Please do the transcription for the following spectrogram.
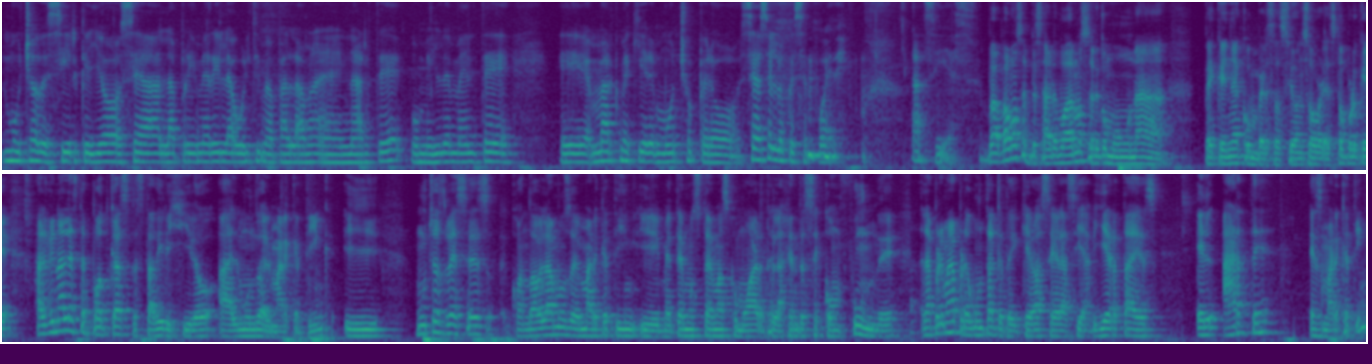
mucho decir que yo sea la primera y la última palabra en arte. Humildemente, eh, Mark me quiere mucho, pero se hace lo que se puede. Así es. vamos a empezar, vamos a hacer como una pequeña conversación sobre esto, porque al final este podcast está dirigido al mundo del marketing y muchas veces cuando hablamos de marketing y metemos temas como arte, la gente se confunde. La primera pregunta que te quiero hacer así abierta es, ¿el arte es marketing?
